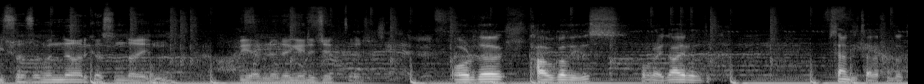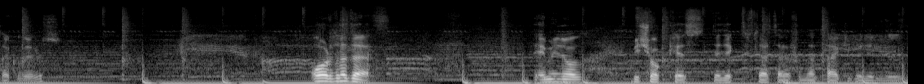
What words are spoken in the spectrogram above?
Bir sözümün de arkasındayım. Bir yerlere gelecektir. Orada kavgalıyız. Orayla ayrıldık. Sen tarafında takılıyoruz. Orada da emin ol birçok kez dedektifler tarafından takip edildik.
